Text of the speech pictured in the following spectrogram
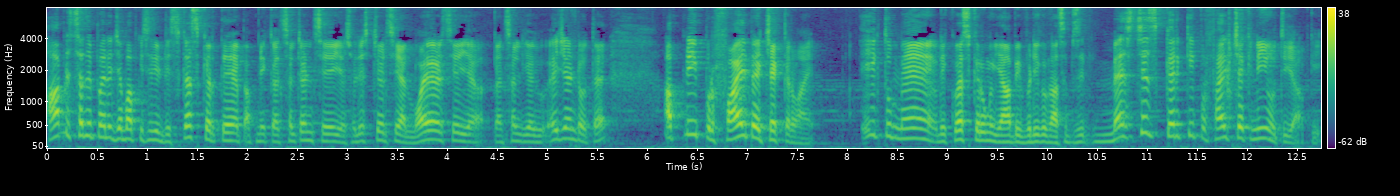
आपने सबसे पहले जब आप किसी से डिस्कस करते हैं, अपने कंसल्टेंट से या सोलिसिटर से या लॉयर से या कंसल्ट या जो एजेंट होता है, अपनी प्रोफ़ाइल पर चेक करवाएँ। एक तो मैं रिक्वेस्ट करूँगा यहाँ पे वीडियो को मुनासिब से। मैसेज करके प्रोफ़ाइल चेक नहीं होती आपकी।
